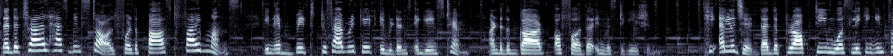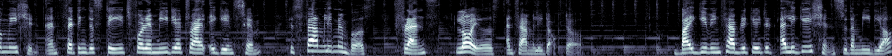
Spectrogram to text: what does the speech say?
that the trial has been stalled for the past five months in a bid to fabricate evidence against him under the garb of further investigation. He alleged that the prop team was leaking information and setting the stage for a media trial against him, his family members, friends, lawyers, and family doctor. By giving fabricated allegations to the media,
